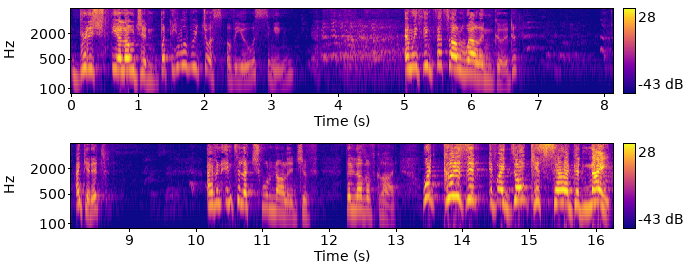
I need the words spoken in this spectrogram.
British theologian, but he will rejoice over you with singing. and we think that's all well and good. I get it. I have an intellectual knowledge of the love of God. What good is it if I don't kiss Sarah goodnight?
